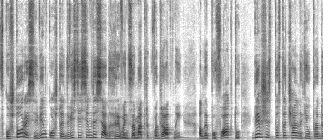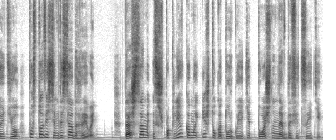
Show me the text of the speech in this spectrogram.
В кошторисі він коштує 270 гривень за метр квадратний, але по факту більшість постачальників продають його по 180 гривень. Те ж саме із шпаклівками і штукатуркою, які точно не в дефіциті.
